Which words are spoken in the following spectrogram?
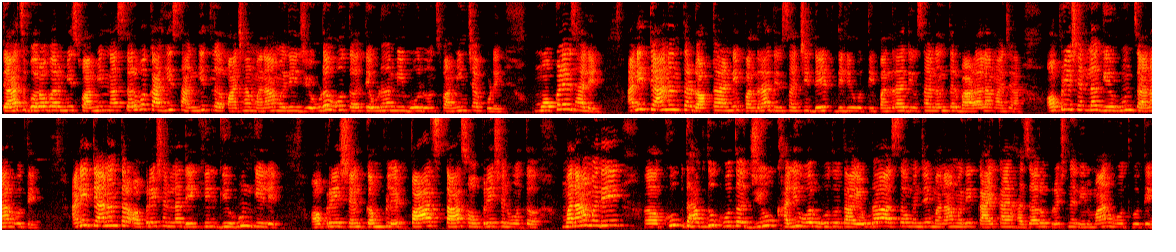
त्याचबरोबर मी स्वामींना सर्व काही सांगितलं. माझ्या मनामध्ये जेवढं होतं तेवढं मी बोलून स्वामींच्या पुढे मोकळे झाले. आणि त्यानंतर डॉक्टरांनी पंधरा दिवसाची डेट दिली होती. पंधरा दिवसानंतर बाळाला माझ्या ऑपरेशनला घेऊन जाणार होते. आणि त्यानंतर ऑपरेशनला देखील घेऊन गेले. Operation complete. पाच तास ऑपरेशन होतं. मनामध्ये खूप धाकधूक होतं. जीव खाली वर होत होता. एवढा असं म्हणजे मनामध्ये काय काय हजारो प्रश्न निर्माण होत होते.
